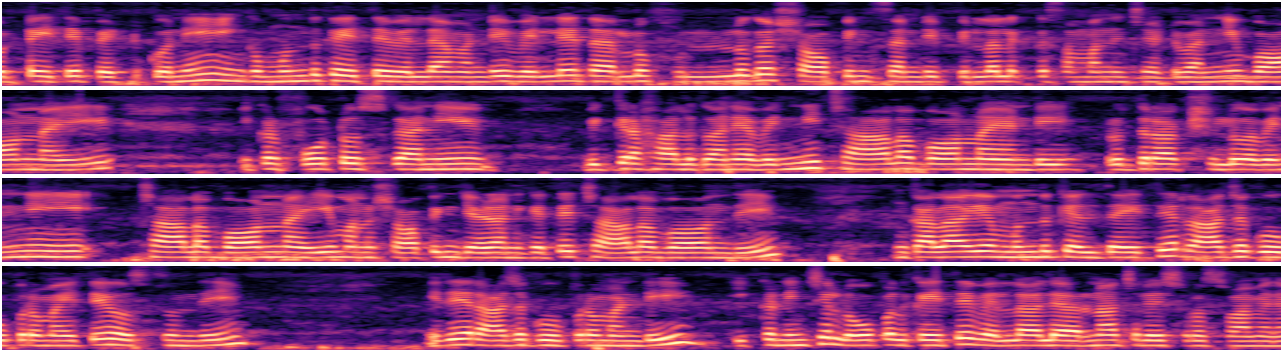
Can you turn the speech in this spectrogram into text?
ఒట్టు అయితే పెట్టుకొని ఇంకా ముందుకైతే వెళ్ళామండి. వెళ్ళే దారిలో ఫుల్గా షాపింగ్స్ అండి పిల్లలకి సంబంధించినటువన్నీ బాగున్నాయి. ఇక్కడ ఫొటోస్ కానీ విగ్రహాలు కానీ అవన్నీ చాలా బాగున్నాయండి. రుద్రాక్షులు అవన్నీ చాలా బాగున్నాయి. మనం షాపింగ్ చేయడానికి అయితే చాలా బాగుంది. ఇంకా అలాగే ముందుకెళ్తే అయితే రాజగోపురం అయితే వస్తుంది. ఇదే రాజగోపురం అండి. ఇక్కడి నుంచే లోపలికైతే వెళ్ళాలి అరుణాచలేశ్వర స్వామి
